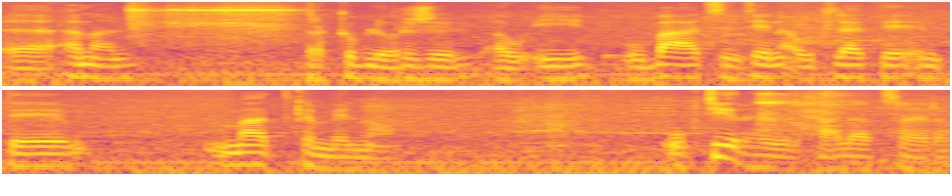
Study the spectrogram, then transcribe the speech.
آه، أمل تركب له رجل أو إيد وبعد سنتين أو ثلاثة أنت ما تكمل معه. وكتير هي الحالات صايرة.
